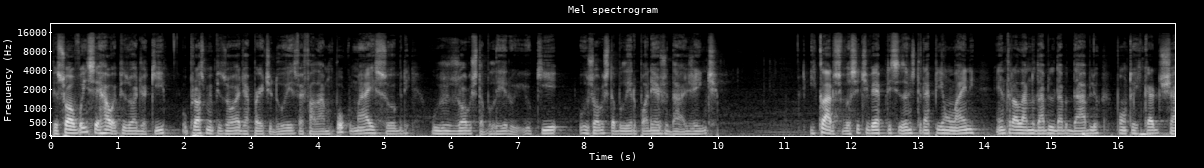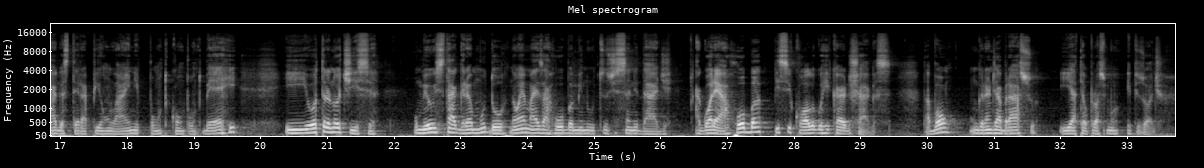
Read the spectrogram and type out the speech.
Pessoal, vou encerrar o episódio aqui. O próximo episódio, a parte 2, vai falar um pouco mais sobre os jogos de tabuleiro e o que os jogos de tabuleiro podem ajudar a gente. E claro, se você estiver precisando de terapia online, entra lá no www.ricardochagasterapiaonline.com.br. E outra notícia, o meu Instagram mudou, não é mais arroba minutos de sanidade, agora é arroba psicólogo Ricardo Chagas. Tá bom? Um grande abraço e até o próximo episódio.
